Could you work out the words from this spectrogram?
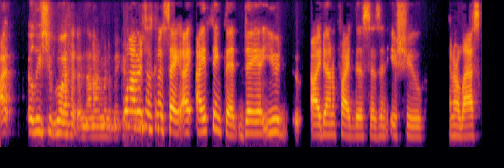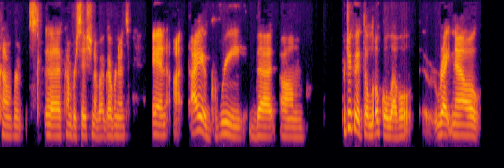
I, Alicia, go ahead, and then I'm going to make. Well, I was just going to say, I, I think that Dea, you identified this as an issue in our last conference, uh, conversation about governance. And I, I agree that, um, particularly at the local level, right now,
